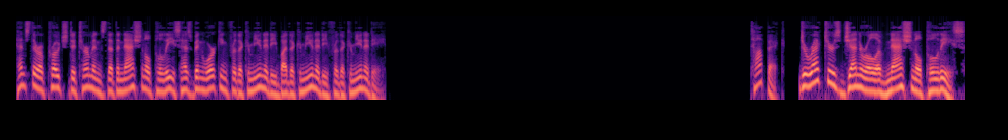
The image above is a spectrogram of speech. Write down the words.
hence their approach determines that the national police has been working for the community by the community for the community. Directors General of National Police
